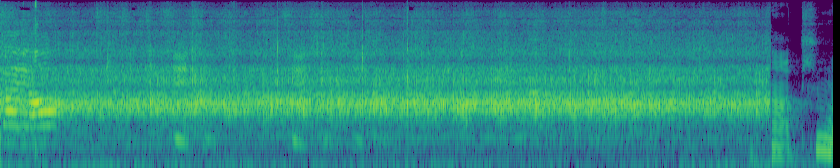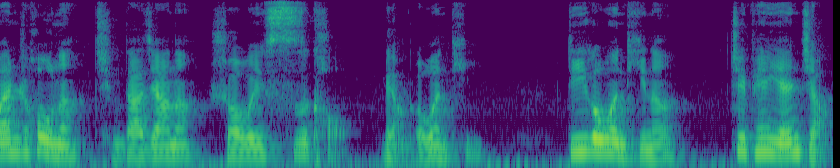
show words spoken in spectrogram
加油！谢谢，谢谢，那听完之后呢，请大家呢稍微思考两个问题。第一个问题呢，这篇演讲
